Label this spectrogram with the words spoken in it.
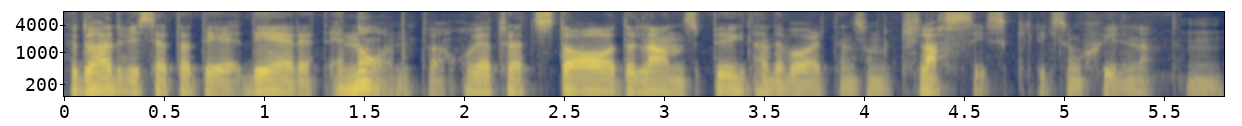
då hade vi sett att det, det är rätt enormt. Va? Och jag tror att stad och landsbygd hade varit en sån klassisk liksom, skillnad. Mm.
